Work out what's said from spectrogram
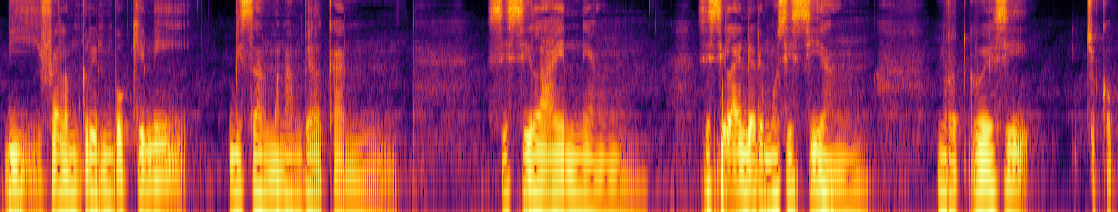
di film Green Book ini bisa menampilkan sisi lain yang sisi lain dari musisi yang menurut gue sih cukup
